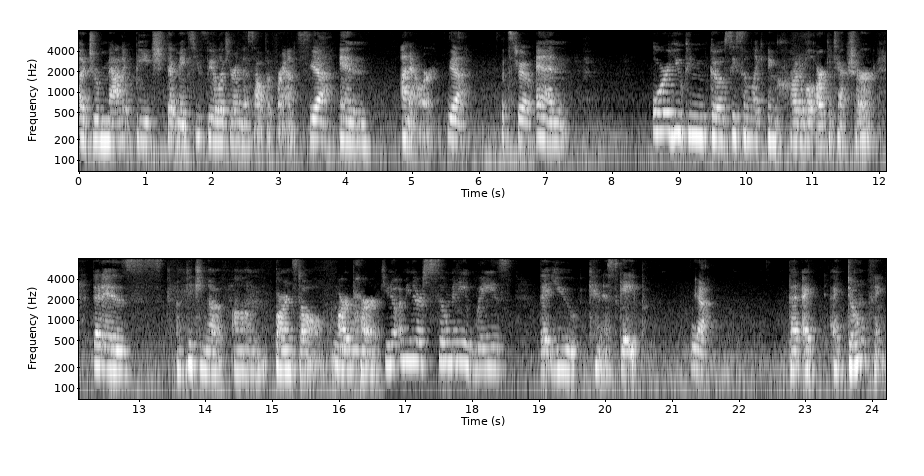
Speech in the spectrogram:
a dramatic beach that makes you feel like you're in the south of France Yeah. in an hour. Yeah. that's true. And or you can go see some like incredible architecture that is I'm thinking of um, Barnsdall Art Park. You know, I mean there are so many ways that you can escape Yeah. that I I don't think.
